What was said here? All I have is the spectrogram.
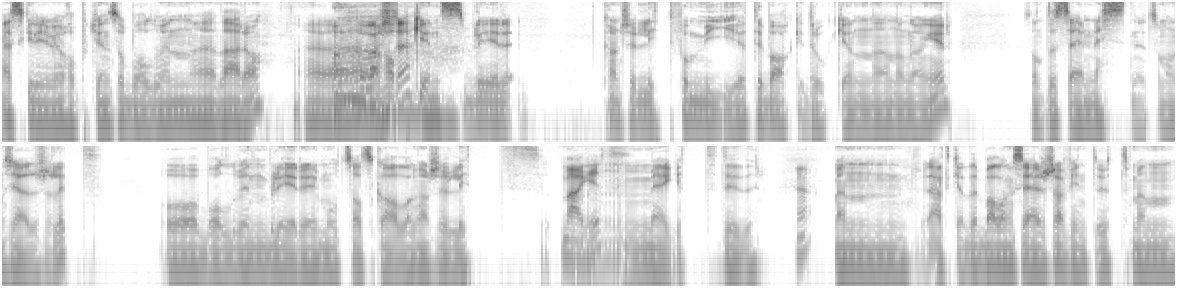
Jeg skriver Hopkins og Baldwin eh, der òg. verste? Hopkins blir kanskje litt for mye tilbaketrukken eh, noen ganger. Sånn at det ser nesten ut som han kjeder seg litt. Og Baldwin blir i motsatt skala kanskje litt Meget. eh, meget til tider. Ja. Men jeg vet ikke, det balanserer seg fint ut. Men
